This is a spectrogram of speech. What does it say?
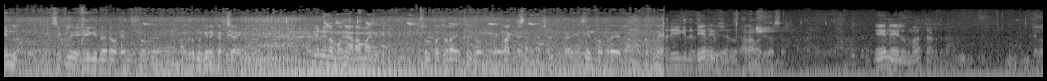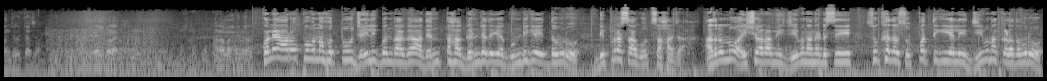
ಏನಿಲ್ಲ ಬೇಸಿಕ್ಲಿ ಹೇಗಿದ್ದಾರೆ ಅವ್ರ ಹೆಲ್ತು ಅದ್ರ ಬಗ್ಗೆನೇ ಚರ್ಚೆ ಆಗಿದೆ. ಏನಿಲ್ಲ ಮನೆ ಆರಾಮಾಗಿದ್ದೀನಿ. ಸ್ವಲ್ಪ ಜ್ವರ ಇತ್ತು ಇದೆ ಏನು ತೊಂದರೆ ಇಲ್ಲ ಆರಾಮಾಗಿದೆ ಸರ್. ಏನು ಹೇಳಿ ಮಾತಾಡಿದ್ರೆ ಕೆಲವೊಂದು ಇರುತ್ತೆ ಸರ್ ಹೇಳ್ಕೊಳಕ್ಕೆ ಕೊಲೆ ಆರೋಪವನ್ನು ಹೊತ್ತು ಜೈಲಿಗೆ ಬಂದಾಗ ಅದೆಂತಹ ಗಂಡದೆಯ ಗುಂಡಿಗೆ ಇದ್ದವರು ಡಿಪ್ರೆಸ್ ಆಗೋದು ಸಹಜ. ಅದರಲ್ಲೂ ಐಷಾರಾಮಿ ಜೀವನ ನಡೆಸಿ ಸುಖದ ಸುಪ್ಪತ್ತಿಗೆಯಲ್ಲಿ ಜೀವನ ಕಳೆದವರು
